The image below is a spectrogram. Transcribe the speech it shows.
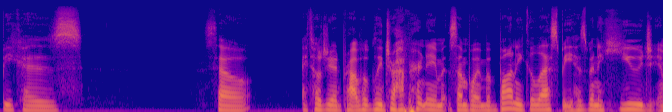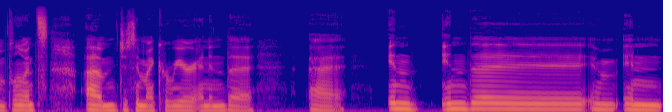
because, so I told you I'd probably drop her name at some point, but Bonnie Gillespie has been a huge influence um, just in my career and in the, uh, in in the in, in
